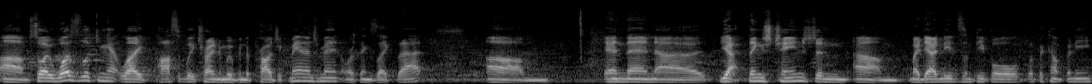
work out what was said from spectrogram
Um, so I was looking at like possibly trying to move into project management or things like that. Um, and then, uh, yeah, things changed, and um, my dad needed some people with the company.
